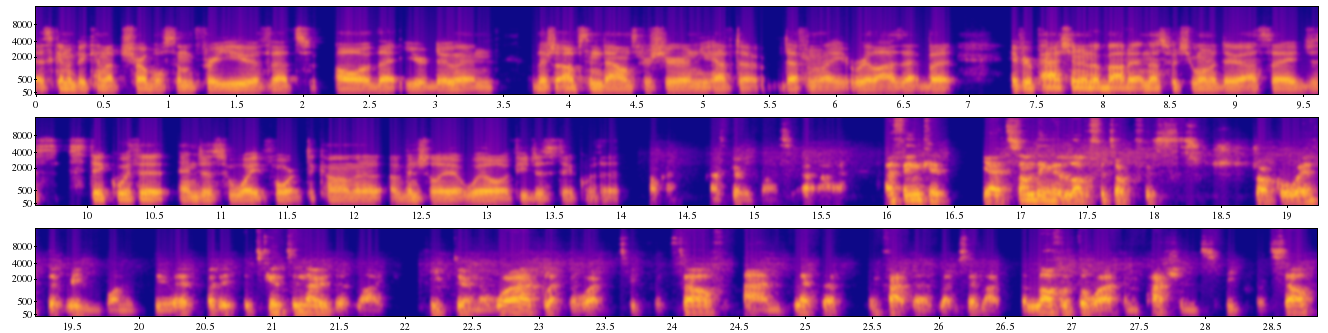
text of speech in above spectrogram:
it's going to be kind of troublesome for you if that's all that you're doing. there's ups and downs for sure, and you have to definitely realize that. But if you're passionate about it and that's what you want to do, I say just stick with it and just wait for it to come, and eventually it will if you just stick with it. Okay, that's good advice. Uh, I think it, yeah, it's something that a lot of photographers struggle with that really want to do it, but it, it's good to know that like keep doing the work, let the work speak for itself, and let the, in fact, the, I said, like the love of the work and passion speak for itself.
